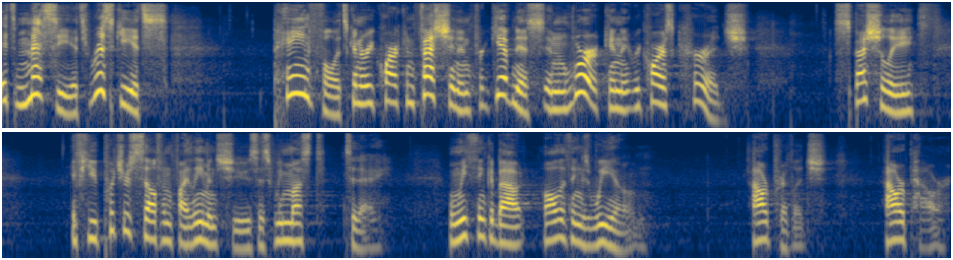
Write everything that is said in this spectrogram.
it's messy, it's risky, it's painful. It's going to require confession and forgiveness and work, and it requires courage. Especially if you put yourself in Philemon's shoes, as we must today when we think about all the things we own our privilege, our power,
